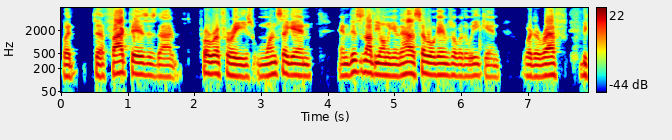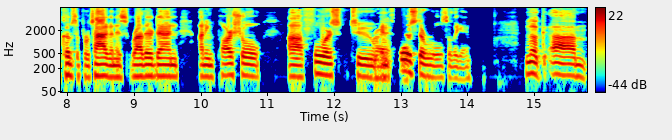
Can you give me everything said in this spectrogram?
But the fact is, is that pro referees once again, and this is not the only game. They have several games over the weekend where the ref becomes the protagonist rather than an impartial uh, force to right. enforce the rules of the game. Look, um,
